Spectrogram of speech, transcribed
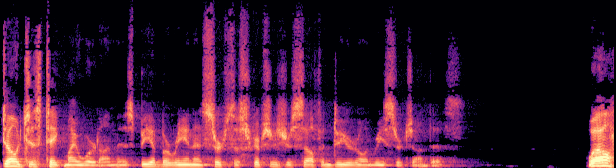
don't just take my word on this. Be a Berean and search the scriptures yourself and do your own research on this. Well,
